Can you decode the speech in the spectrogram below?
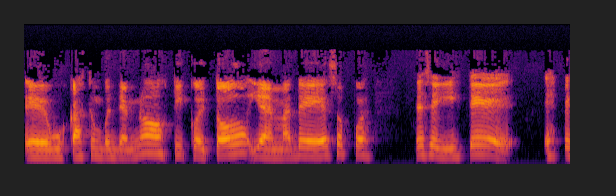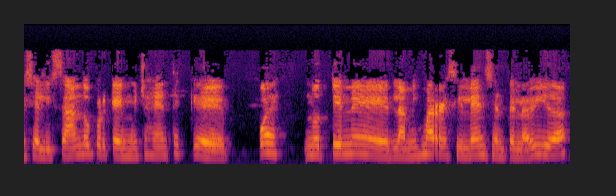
eh, buscaste un buen diagnóstico y todo, y además de eso, pues te seguiste especializando porque hay mucha gente que pues no tiene la misma resiliencia ante la vida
